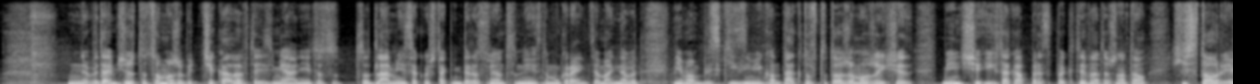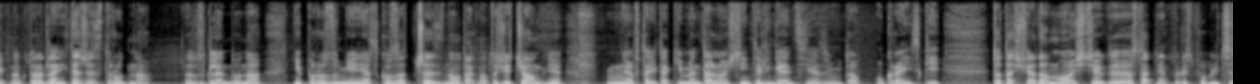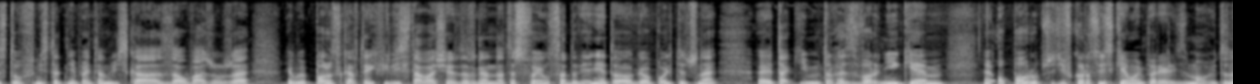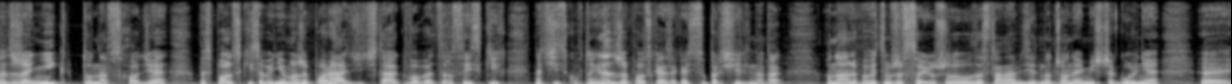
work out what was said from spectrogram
Wydaje mi się, że to, co może być ciekawe w tej zmianie, to, co, co dla mnie jest jakoś tak interesujące, nie jestem Ukraińcem, ani nawet nie mam bliskich z nimi kontaktów, to to, że może ich się, zmienić się ich taka perspektywa też na tę historię, no, która dla nich też jest trudna ze względu na nieporozumienia z kozaczyzną, tak? No to się ciągnie mm, w tej takiej mentalności inteligencji, nazwijmy to, ukraińskiej. To ta świadomość, ostatnio któryś z publicystów, niestety nie pamiętam bliska, zauważył, że jakby Polska w tej chwili stała się, ze względu na też swoje usadowienie to geopolityczne, e, takim trochę zwornikiem e, oporu przeciwko rosyjskiemu imperializmowi. To znaczy, że nikt tu na wschodzie bez Polski sobie nie może poradzić, tak, wobec rosyjskich nacisków. To nie znaczy, że Polska jest jakaś super silna, tak, no ale powiedzmy, że w sojuszu ze Stanami Zjednoczonymi szczególnie,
